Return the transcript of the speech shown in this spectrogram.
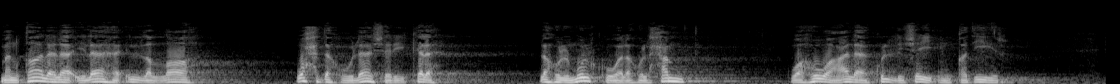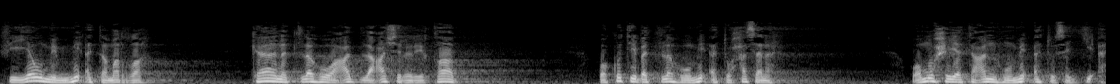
من قال لا إله إلا الله وحده لا شريك له له الملك وله الحمد وهو على كل شيء قدير. في يوم مئة مرة كانت له عدل عشر رقاب وكتبت له مئة حسنة ومحيت عنه مئة سيئة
